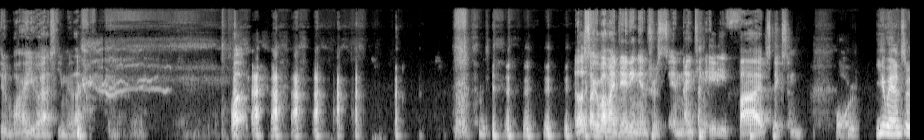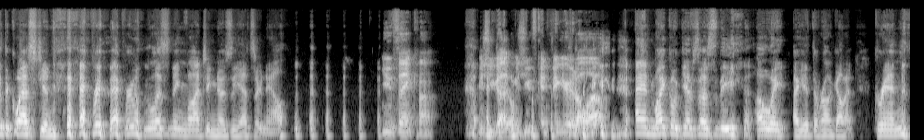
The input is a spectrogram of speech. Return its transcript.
Dude, why are you asking me that? what? let's talk about my dating interests in 1985, 6, and 4 you answered the question. Every, everyone listening, watching knows the answer now. you think, huh? Because you got because you can figure it all out. and Michael gives us the oh wait, I get the wrong comment. Grin.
